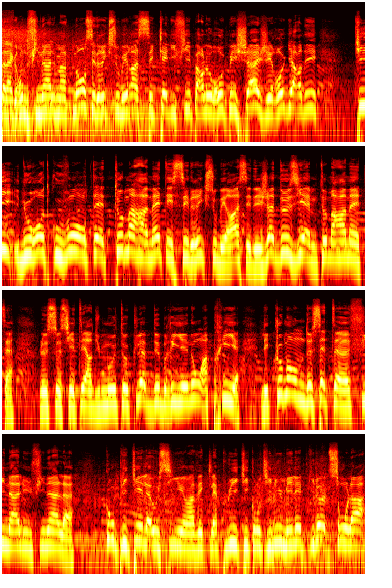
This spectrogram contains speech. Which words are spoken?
À la grande finale maintenant. Cédric Souberas s'est qualifié par le repêchage et regardez qui nous retrouvons en tête Thomas Ramette et Cédric Souberas est déjà deuxième. Thomas Ramette, le sociétaire du motoclub de Briennon, a pris les commandes de cette euh, finale. Une finale compliquée là aussi hein, avec la pluie qui continue mais les pilotes sont là,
